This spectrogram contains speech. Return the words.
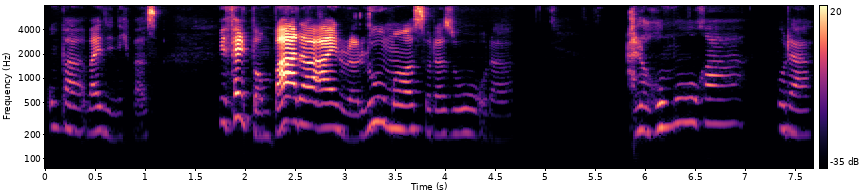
Umpa. Weiß ich nicht was. Mir fällt Bombarda ein oder Lumos oder so. Oder. Aloromora. Oder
